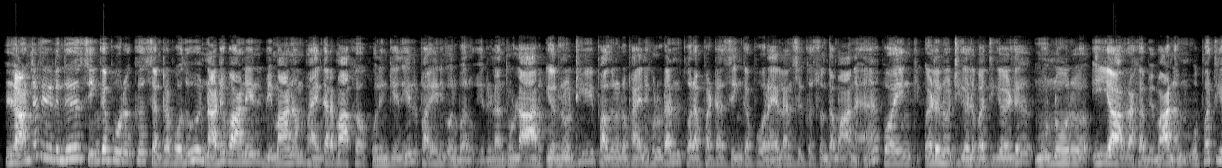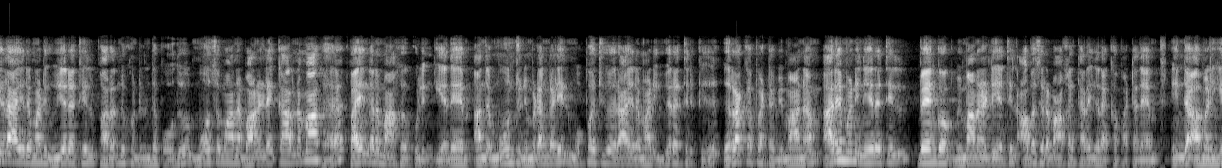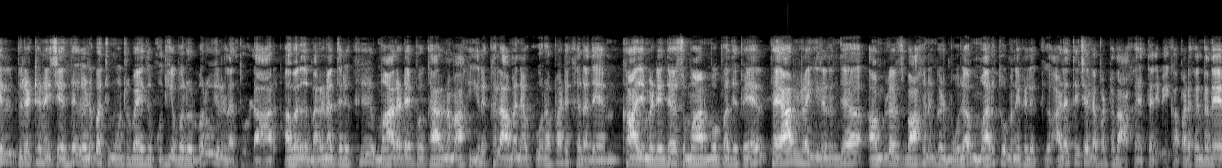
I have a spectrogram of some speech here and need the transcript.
லண்டனிலிருந்து சிங்கப்பூருக்கு சென்றபோது நடுவானில் விமானம் பயங்கரமாக குலுங்கியதில் பயணி ஒருவர் உயிரிழந்துள்ளார். இருநூற்றி பதினோரு பயணிகளுடன் புறப்பட்ட சிங்கப்பூர் ஏர்லைன்ஸுக்கு சொந்தமான போயிங் எழுநூற்றி எழுபத்தி ஏழு முன்னூறு இஆர் ரக விமானம் முப்பத்தி ஏழாயிரம் அடி உயரத்தில் பறந்து கொண்டிருந்த போது மோசமான வானிலை காரணமாக பயங்கரமாக குலுங்கியது. அந்த மூன்று நிமிடங்களில் முப்பத்தி ஓராயிரம் அடி உயரத்திற்கு இறக்கப்பட்ட விமானம் அரை மணி நேரத்தில் பேங்காக் விமான நிலையத்தில் அவசரமாக தரையிறக்கப்பட்டது. இந்த அமளியில் பிரிட்டனை சேர்ந்த எழுபத்தி மூன்று வயது முதியவர் ஒருவர் உயிரிழந்துள்ளார். அவரது மரணத்திற்கு மாரடைப்பு காரணமாக இருக்கலாம் என கூறப்படுகிறது. காயமடைந்த சுமார் முப்பது பேர் தயார் நிலையில் இருந்த ஆம்புலன்ஸ் வாகனங்கள் மூலம் மருத்துவமனைகளுக்கு அழைத்துச் செல்லப்பட்டதாக தெரிவிக்கப்படுகின்றது.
